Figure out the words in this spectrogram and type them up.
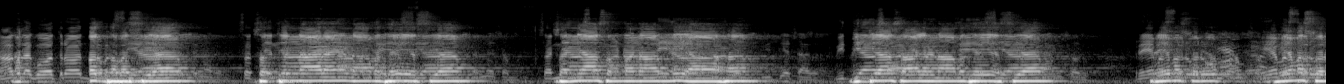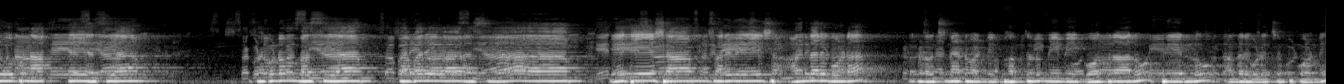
నాగుల గోత్రోద్భవస్య. సత్యనారాయణ నామధేయస్య సన్యాసమ్మ నామ్న్యాః విద్యాసాగర నామధేయస్య ప్రేమ స్వరూప ప్రేమ స్వరూప నామధేయస్య సకుటుంబస్య సపరివారస్య. ఏతేషాం సర్వేషాం అందరు కూడా ఇక్కడ వచ్చినటువంటి భక్తులు మీ మీ గోత్రాలు పేర్లు అందరు కూడా చెప్పుకోండి.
